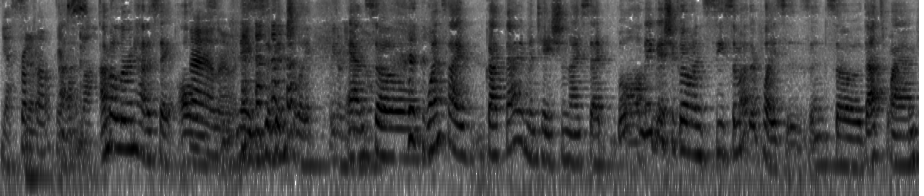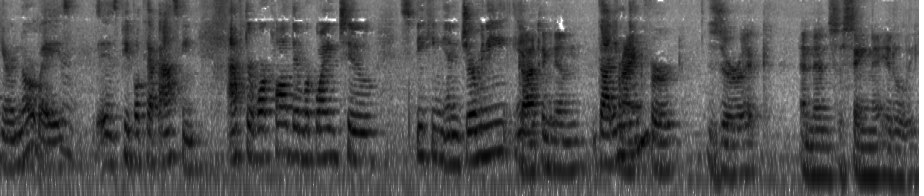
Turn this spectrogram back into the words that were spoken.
Yes. Wroclaw, Yeah. yes. Um, I'm going to learn how to say all these names eventually. We don't even and know. so once I got that invitation, I said, well, maybe I should go and see some other places. And so that's why I'm here in Norway. Is, is people kept asking. After Wroclaw, then we're going to speaking in Germany. In, Göttingen, Göttingen. Frankfurt, Zurich, and then Cesena, Italy.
